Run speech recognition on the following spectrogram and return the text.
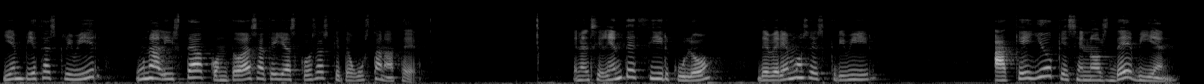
y empieza a escribir una lista con todas aquellas cosas que te gustan hacer. En el siguiente círculo deberemos escribir aquello que se nos dé bien.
